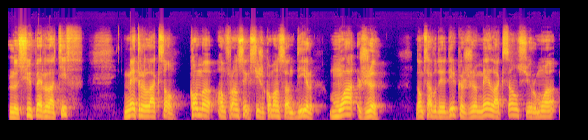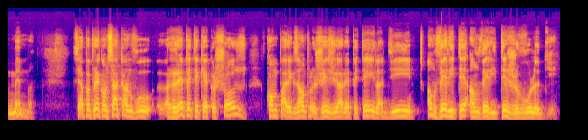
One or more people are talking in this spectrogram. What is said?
le superlatif, mettre l'accent. Comme en français, si je commence à dire moi, je, donc ça voudrait dire que je mets l'accent sur moi-même. C'est à peu près comme ça quand vous répétez quelque chose, comme par exemple Jésus a répété, il a dit, en vérité, en vérité, je vous le dis.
